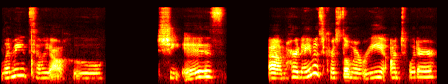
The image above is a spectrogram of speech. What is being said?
let me tell y'all who she is. Um, her name is Crystal Marie on Twitter.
